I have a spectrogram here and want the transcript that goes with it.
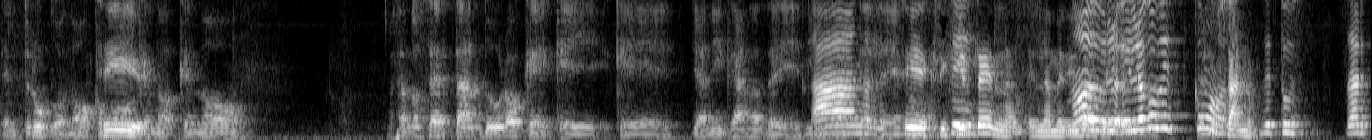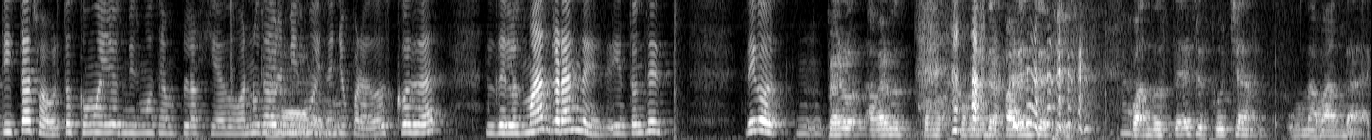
el truco, ¿no? Como Sí. que no, que no, o sea, no ser tan duro que, que, que ya ni ganas de Ándale. de, Sí, ¿no? exigirte en, la, en la medida No, y de- lo- y luego ves como de tus artistas favoritos, como ellos mismos se han plagiado o han usado el mismo diseño para dos cosas, de los más grandes. Y entonces, digo, Pero, a ver, como, como entre paréntesis, cuando ustedes escuchan una banda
